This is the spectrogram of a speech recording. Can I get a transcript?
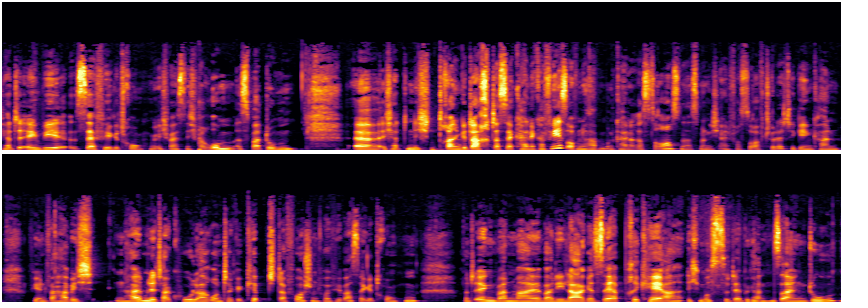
Ich hatte irgendwie sehr viel getrunken. Ich weiß nicht warum, es war dumm. Äh, ich hatte nicht dran gedacht, dass ja keine Cafés offen haben und keine Restaurants, und dass man nicht einfach so auf Toilette gehen kann. Auf jeden Fall habe ich einen halben Liter Cola runtergekippt, davor schon voll viel Wasser getrunken. Und irgendwann mal war die Lage sehr prekär. Ich musste der Bekannten sagen, du,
